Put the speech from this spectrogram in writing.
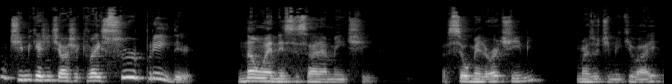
um time que a gente acha que vai surpreender. Não é necessariamente ser o melhor time, mas o time que vai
